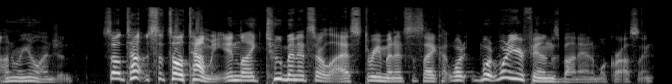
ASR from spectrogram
Unreal Engine. So tell so, so tell me in like two minutes or less, three minutes. It's like what what what are your feelings about Animal Crossing?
